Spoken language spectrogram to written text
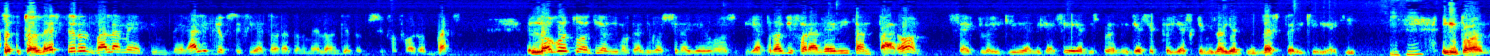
Το, το δεύτερο βάλαμε την μεγάλη πλειοψηφία τώρα των μελών και των ψηφοφόρων μας λόγω του ότι ο Δημοκρατικός Συναγερμός για πρώτη φορά δεν ήταν παρόν σε εκλογική διαδικασία για τις προεδρικές εκλογές και μιλώ για την δεύτερη Κυριακή. Mm-hmm. Λοιπόν,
